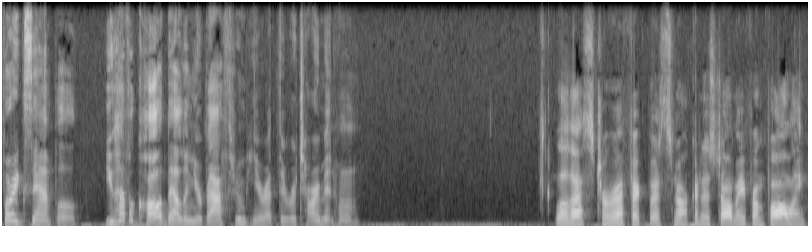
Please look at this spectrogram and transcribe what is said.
For example, you have a call bell in your bathroom here at the retirement home. Well, that's terrific, but it's not going to stop me from falling.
